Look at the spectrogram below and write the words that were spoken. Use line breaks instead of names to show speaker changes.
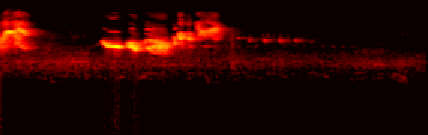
you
